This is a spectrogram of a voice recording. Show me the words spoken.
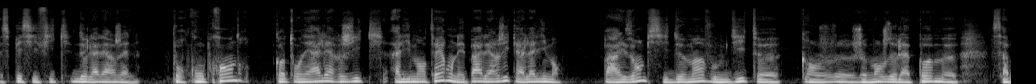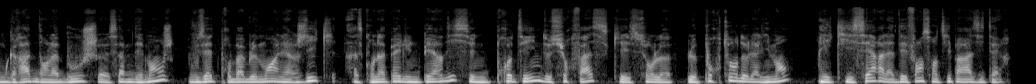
spécifiques de l'allergène. Pour comprendre, quand on est allergique alimentaire, on n'est pas allergique à l'aliment. Par exemple, si demain vous me dites euh, quand je, mange de la pomme, euh, ça me gratte dans la bouche, euh, ça me démange, vous êtes probablement allergique à ce qu'on appelle une PR10, c'est une protéine de surface qui est sur le, pourtour de l'aliment et qui sert à la défense antiparasitaire.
